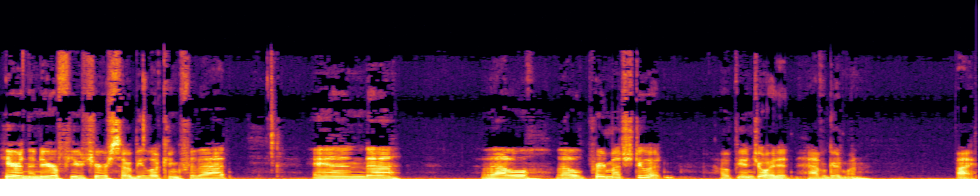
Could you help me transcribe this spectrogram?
here in the near future, so be looking for that. And uh, that'll that'll pretty much do it. Hope you enjoyed it. Have a good one. Bye.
